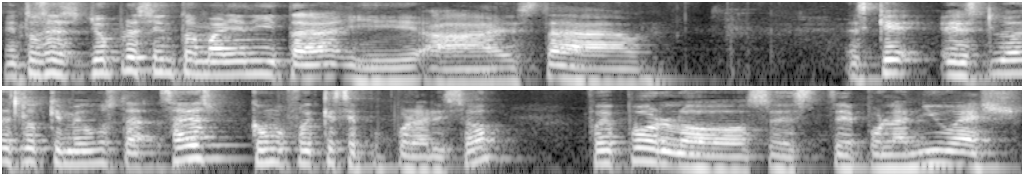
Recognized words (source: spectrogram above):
Entonces yo presento a Marianita y a esta... Es que es lo, es lo que me gusta. ¿Sabes cómo fue que se popularizó? Fue por los, este, por la New Age.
